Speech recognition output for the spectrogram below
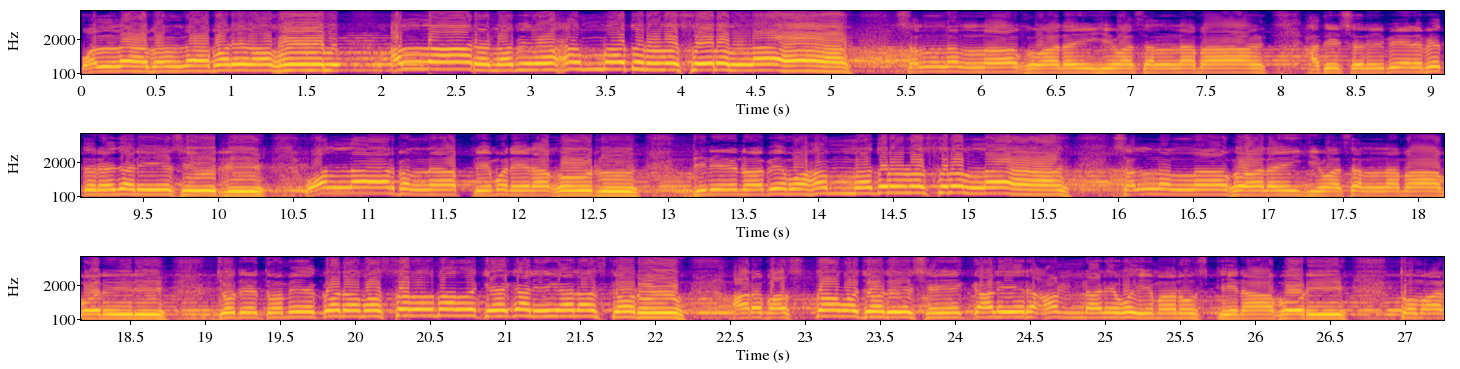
আল্লাহ বান্দা বলে রাখুন আল্লাহর নবী মুহাম্মদুর রাসূলুল্লাহ সাল্লাল্লাহু আলাইহি ওয়াসাল্লাম। হাদিস শরীফের ভিতরে জানিয়েছেন আল্লাহর বান্দা আপনি মনে রাখুন, দিনের নবী মুহাম্মদুর রাসূলুল্লাহ সাল্লাল্লাহু আলাইহি ওয়াসাল্লাম বলেন যদি তুমি কোন মুসলমানকে গালিগালাজ করো, আর বাস্তব যদি সেই গালির আন্ডারে ওই মানুষটি না পড়ে, তোমার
